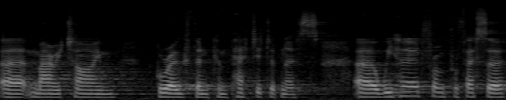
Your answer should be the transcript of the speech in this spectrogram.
uh, maritime growth and competitiveness. Uh, we heard from Professor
